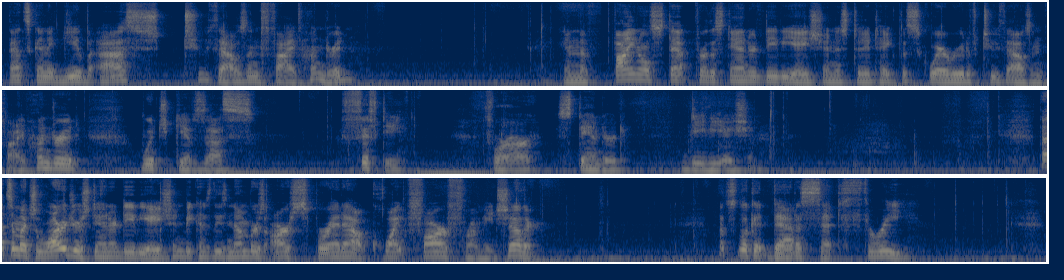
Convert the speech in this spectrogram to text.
That's going to give us 2,500. And the final step for the standard deviation is to take the square root of 2,500, which gives us 50 for our standard deviation. That's a much larger standard deviation because these numbers are spread out quite far from each other. Let's look at data set 3,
